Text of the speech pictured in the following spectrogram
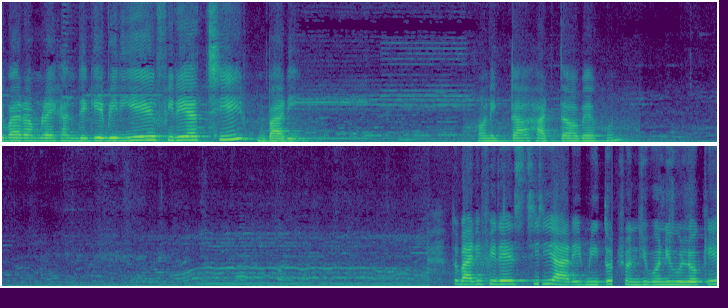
এবার আমরা এখান থেকে বেরিয়ে ফিরে যাচ্ছি বাড়ি। অনেকটা হাঁটতে হবে এখন। তো বাড়ি ফিরে এসেছি আর এই মৃত সঞ্জীবনীগুলোকে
